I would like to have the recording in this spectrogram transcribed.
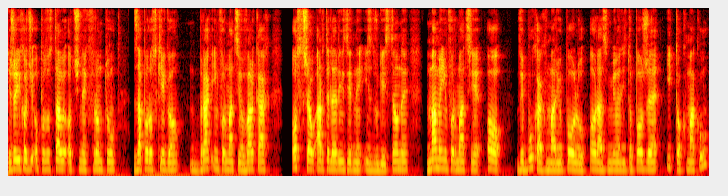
Jeżeli chodzi o pozostały odcinek frontu zaporowskiego, brak informacji o walkach, ostrzał artylerii z jednej i z drugiej strony. Mamy informacje o wybuchach w Mariupolu oraz Melitoporze i Tokmaku.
